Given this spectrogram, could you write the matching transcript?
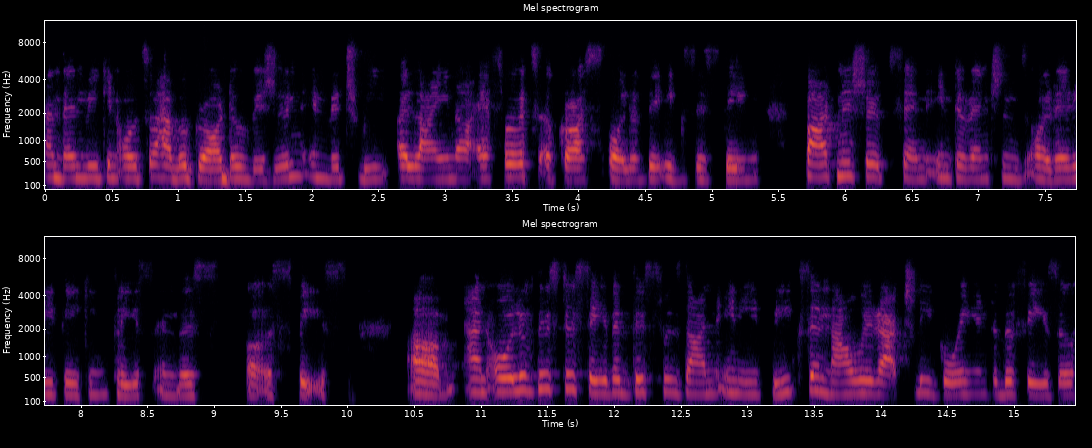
and then we can also have a broader vision in which we align our efforts across all of the existing partnerships and interventions already taking place in this uh, space. Um, and all of this to say that this was done in eight weeks and now we're actually going into the phase of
